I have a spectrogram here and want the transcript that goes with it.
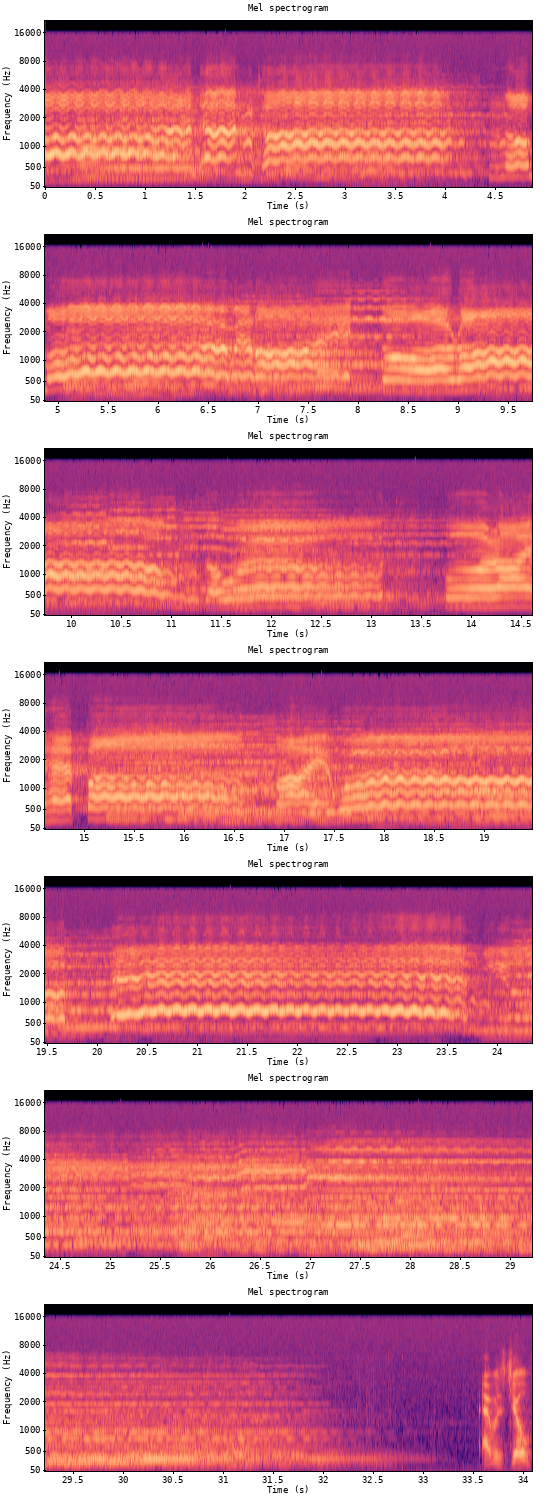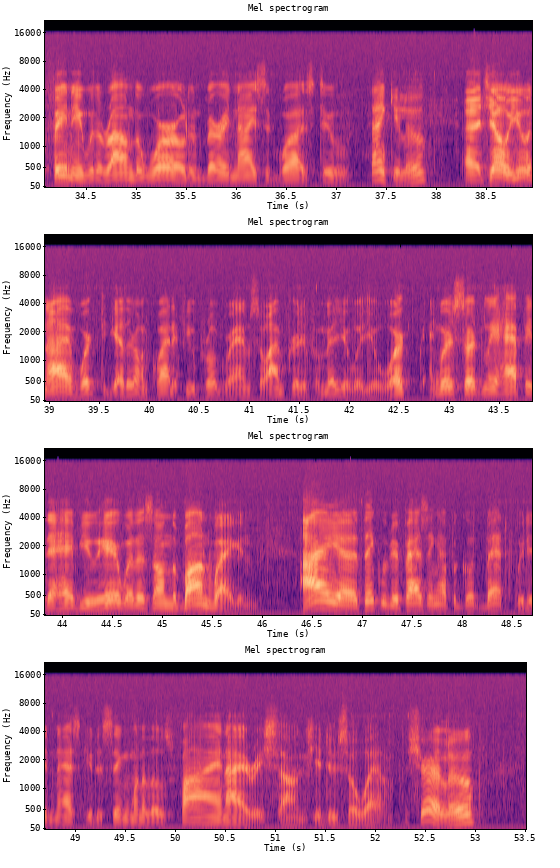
Joe Feeney with Around the World, and very nice it was, too. Thank you, Lou. Uh, Joe, you and I have worked together on quite a few programs, so I'm pretty familiar with your work, and we're certainly happy to have you here with us on the Bond Wagon. I uh, think we'd be passing up a good bet if we didn't ask you to sing one of those fine Irish songs you do so well. Sure, Lou.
